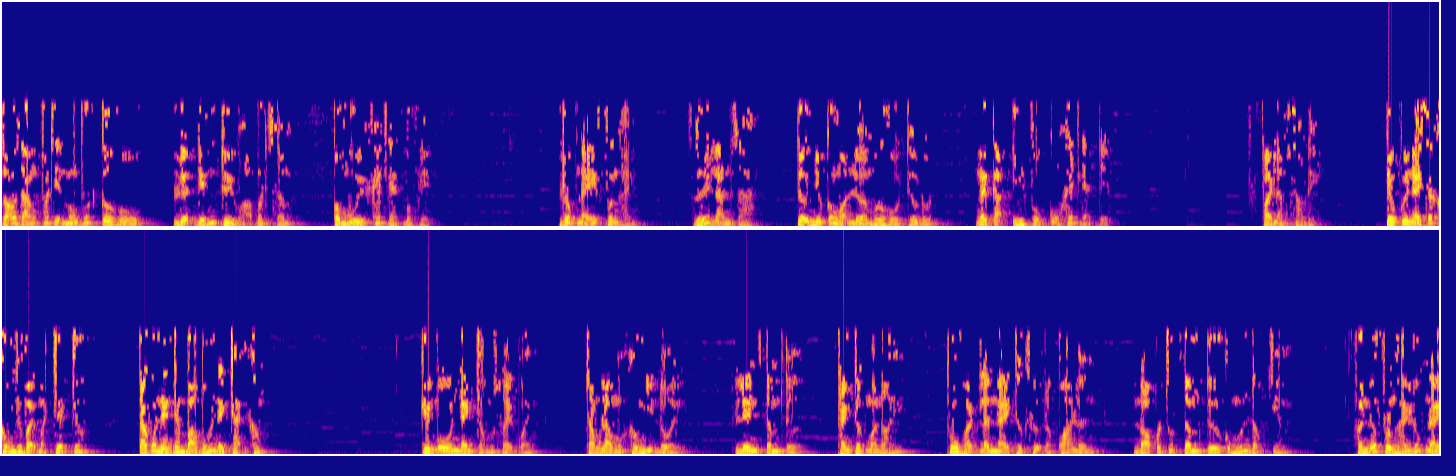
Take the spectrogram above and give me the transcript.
rõ ràng phát hiện móng vuốt cơ hồ luyện đến thủy hỏa bất xâm, có mùi khét lẹt bốc lên. Lúc này Phương Hành dưới làn da tựa như có ngọn lửa mơ hồ thiêu đốt, ngay cả y phục cũng khét lẹt đi. Phải làm sao đây? Tiểu quỷ này sẽ không như vậy mà chết chứ? Ta có nên đem bảo bối này chạy không? Kim ô nhanh chóng xoay quanh, Trong lòng không nhịn nổi, Lên tâm tư, Thành thực mà nói, Thu hoạch lần này thực sự là quá lớn, Nó có chút tâm tư cũng muốn độc chiếm. Hơn nữa Phương Hành lúc này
